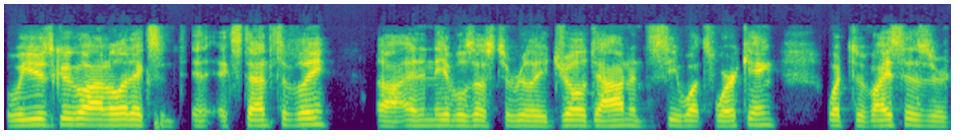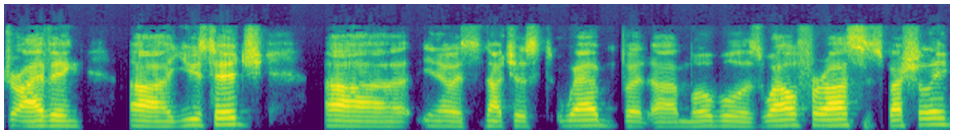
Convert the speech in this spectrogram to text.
But we use Google Analytics in, in extensively. Uh, and enables us to really drill down and see what's working, what devices are driving uh, usage. Uh, you know, it's not just web, but uh, mobile as well for us, especially.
